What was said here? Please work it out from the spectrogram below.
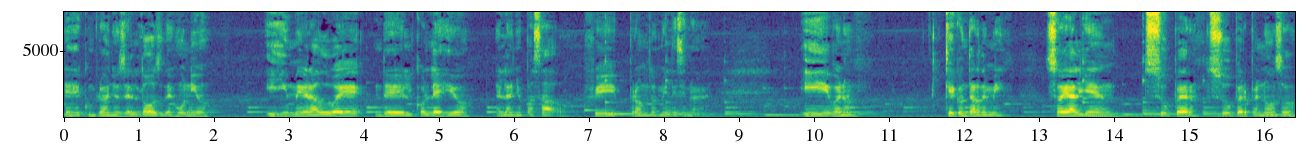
eh, cumplo años el 2 de junio y me gradué del colegio el año pasado. Fui prom 2019. Y bueno, ¿qué contar de mí? Soy alguien súper, súper penoso.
